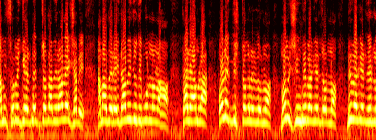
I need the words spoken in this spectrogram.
আমি শ্রমিকের ন্যায্য দাবির আদায় হিসাবে আমাদের এই দাবি যদি পূর্ণ না হয়, তাহলে আমরা অনেক দৃষ্টকালের জন্য ময়মনসিং বিভাগের জন্য বিভাগের জন্য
